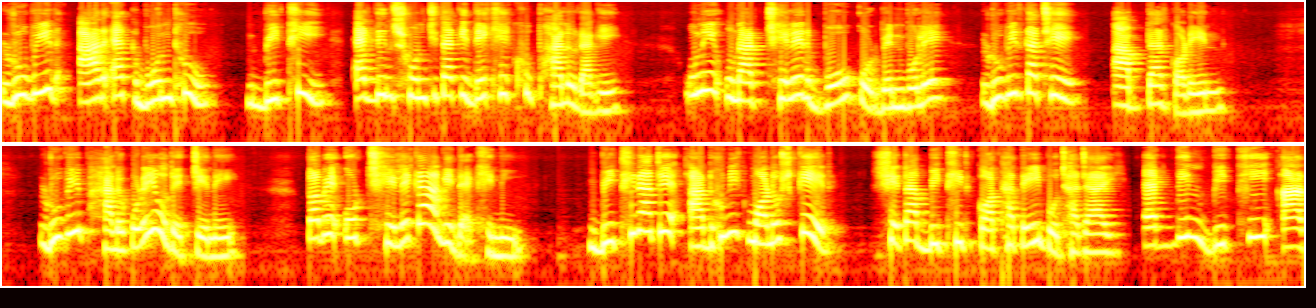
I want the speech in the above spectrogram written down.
রুবির আর এক বন্ধু, বিথি, একদিন সঞ্চিতাকে দেখে খুব ভালো লাগে। উনি উনার ছেলের বউ করবেন বলে রুবির কাছে আবদার করেন। রুবি ভালো করেই ওদের চেনে। তবে ওর ছেলেকে আগে দেখেনি। বিথিরা যে আধুনিক মনস্কের সেটা বিথির কথাতেই বোঝা যায়। একদিন বিথি আর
